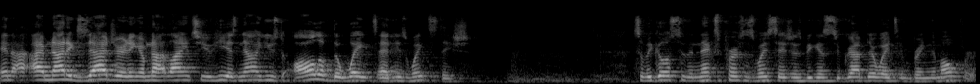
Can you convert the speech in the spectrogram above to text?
And I, I'm not exaggerating. I'm not lying to you. He has now used all of the weights at his weight station. So he goes to the next person's weight station and begins to grab their weights and bring them over.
